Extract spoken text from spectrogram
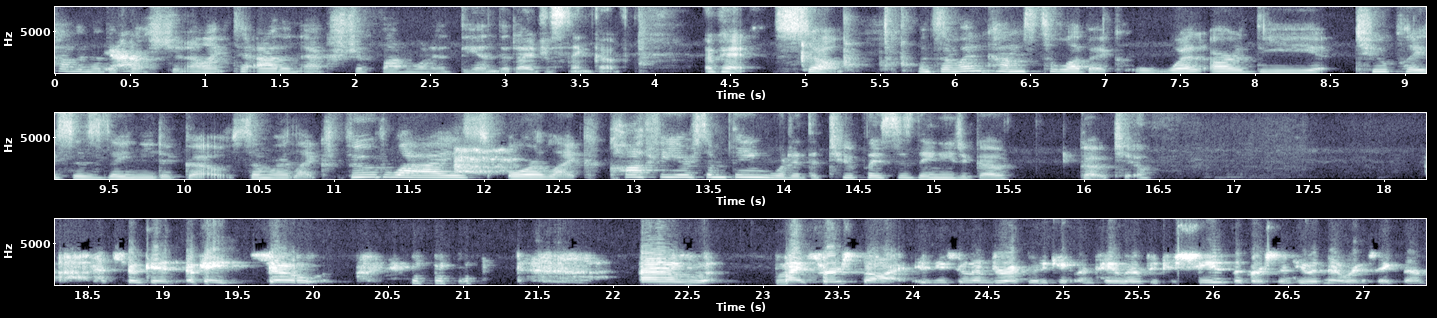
have another Yeah. question. I like to add an extra fun one at the end that I just think of. Okay, so when someone comes to Lubbock, what are the two places they need to go? Somewhere like food wise or like coffee or something? What are the two places they need to go go to? Oh, so good. Okay, so um, my first thought is you send them directly to Caitlin Taylor because she is the person who would know where to take them.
